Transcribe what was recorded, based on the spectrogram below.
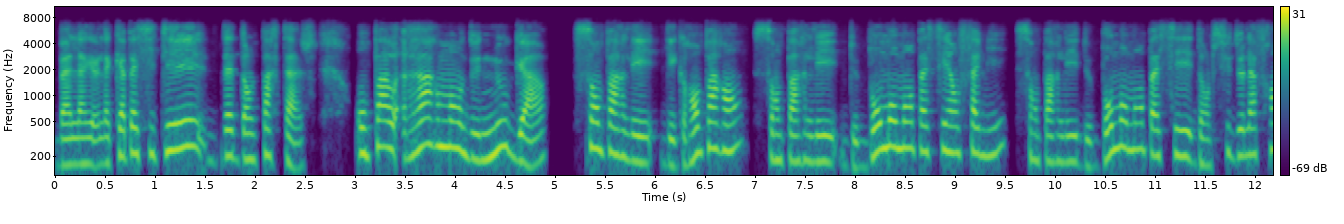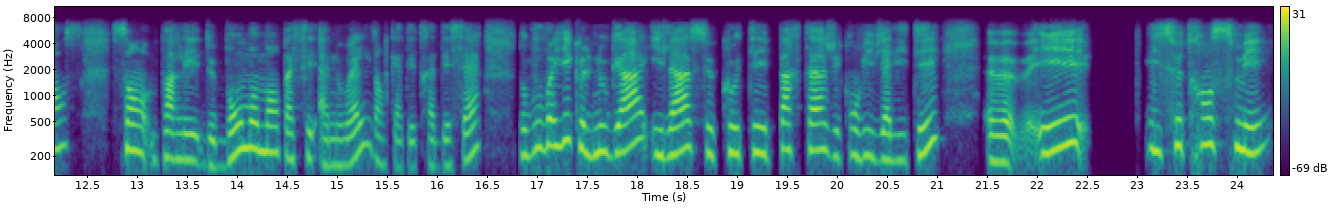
bah, la, la, capacité d'être dans le partage. On parle rarement de nougat sans parler des grands-parents, sans parler de bons moments passés en famille, sans parler de bons moments passés dans le sud de la France, sans parler de bons moments passés à Noël dans le cas des traites dessert. Donc vous voyez que le nougat, il a ce côté partage et convivialité euh, et il se transmet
